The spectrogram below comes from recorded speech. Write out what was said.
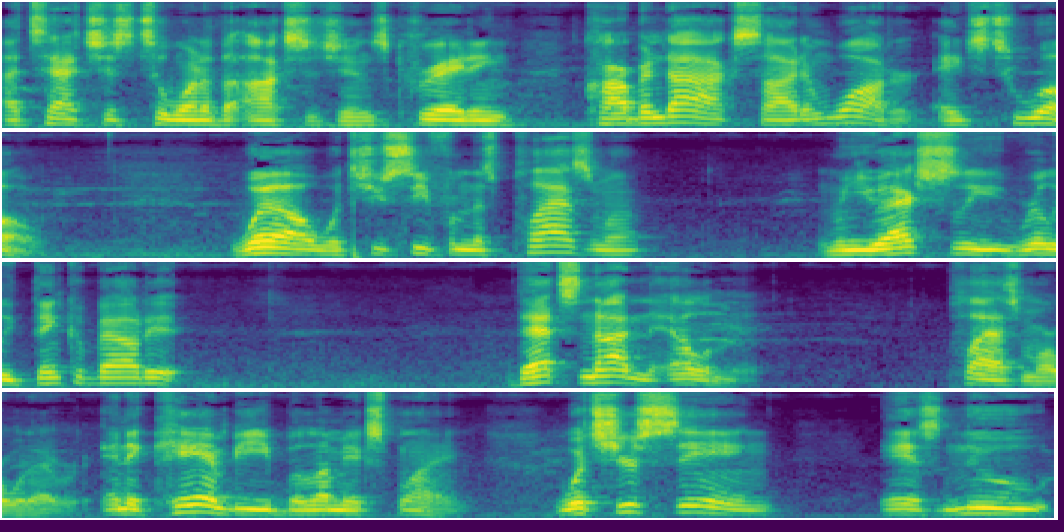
attaches to one of the oxygens, creating carbon dioxide and water, H2O. Well, what you see from this plasma, when you actually really think about it, that's not an element, plasma or whatever. And it can be, but let me explain. What you're seeing is new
